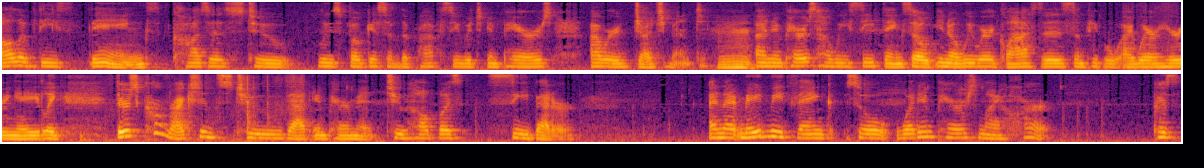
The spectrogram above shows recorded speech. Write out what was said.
all of these things cause us to lose focus of the prophecy, which impairs our judgment and impairs how we see things. So, you know, we wear glasses, some people, I wear a hearing aid. Like, there's corrections to that impairment to help us see better. And it made me think so, what impairs my heart? Because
